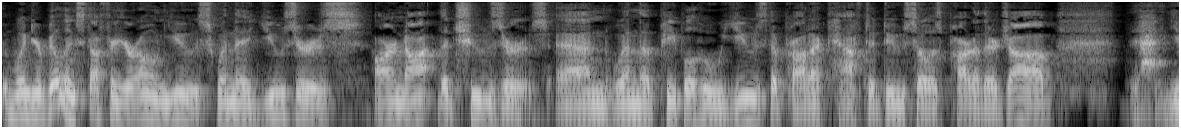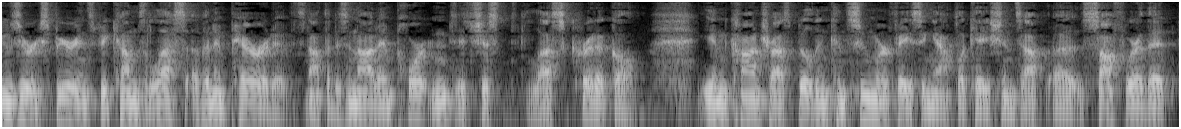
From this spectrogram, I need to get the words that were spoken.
when you're building stuff for your own use, when the users are not the choosers and when the people who use the product have to do so as part of their job, user experience becomes less of an imperative. It's not that it's not important, it's just less critical. In contrast, building consumer facing applications, uh, software that,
